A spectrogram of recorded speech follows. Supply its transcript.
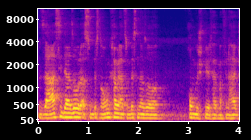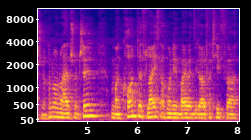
saß sie da so, oder ist so ein bisschen rumgekrabbelt, hat so ein bisschen da so rumgespielt halt mal für eine halbe Stunde. Dann konnte man eine halbe Stunde chillen und man konnte vielleicht auch mal nebenbei, wenn sie gerade vertieft war,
